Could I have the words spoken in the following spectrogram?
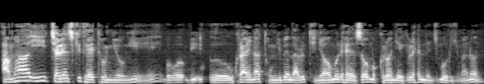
아마 이 젤렌스키 대통령이 뭐 미, 어, 우크라이나 독립의 날을 기념을 해서 뭐 그런 얘기를 했는지 모르지만은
